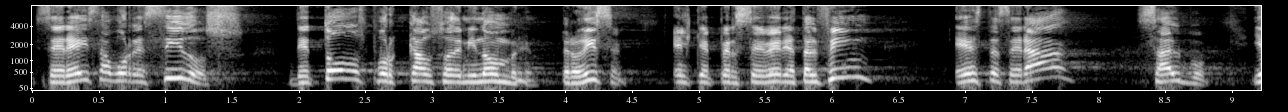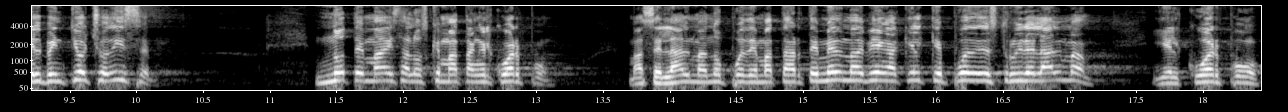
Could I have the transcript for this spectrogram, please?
seréis aborrecidos de todos por causa de mi nombre. Pero dice, el que persevere hasta el fin, este será salvo. Y el 28 dice, no temáis a los que matan el cuerpo mas el alma no puede matar. Temed más bien aquel que puede destruir el alma y el cuerpo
